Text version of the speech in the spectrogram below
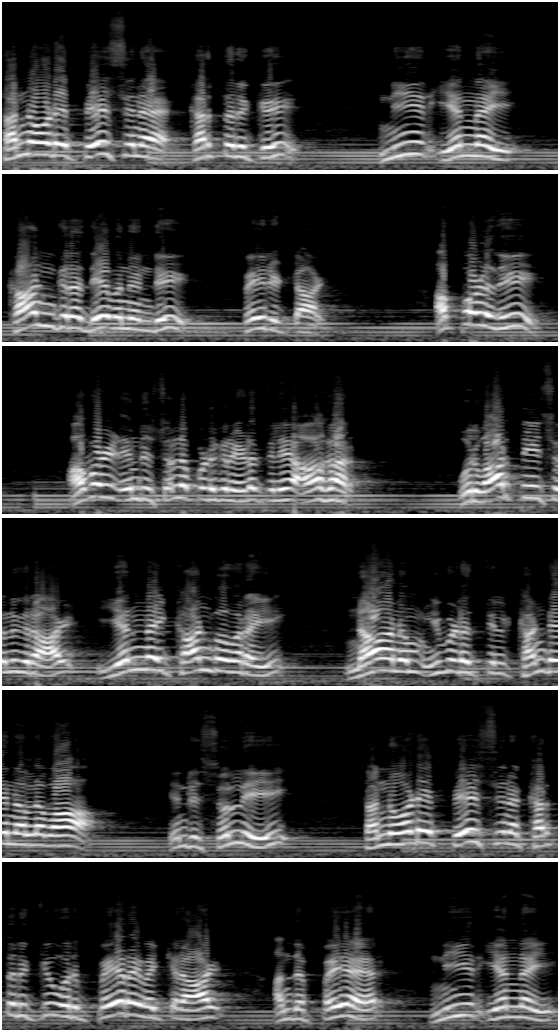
தன்னோட பேசின கர்த்தருக்கு நீர் என்னை காண்கிற தேவன் என்று பெயரிட்டாள். அப்பொழுது அவள் என்று சொல்லப்படுகிற இடத்திலே ஆகார் ஒரு வார்த்தையை சொல்லுகிறாள் என்னை காண்பவரை நானும் இவ்விடத்தில் கண்டேன் அல்லவா? என்று சொல்லி தன்னோட பேசின கர்த்தருக்கு ஒரு பெயரை வைக்கிறாள். அந்த பெயர் நீர் என்னை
